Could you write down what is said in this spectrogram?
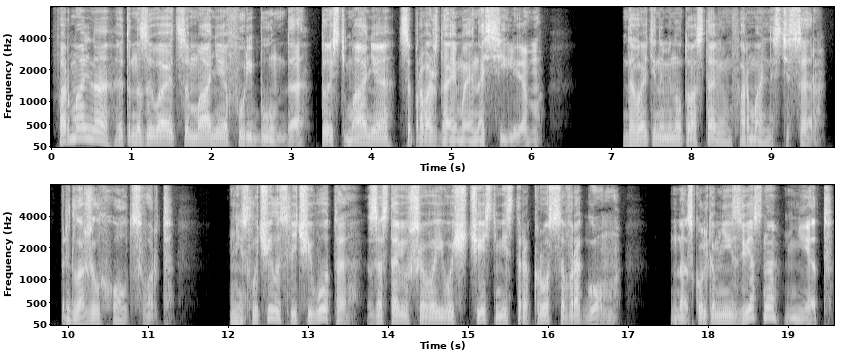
Формально это называется мания фурибунда, то есть мания, сопровождаемая насилием. «Давайте на минуту оставим формальности, сэр», — предложил Холдсворт. «Не случилось ли чего-то, заставившего его счесть мистера Кросса врагом?» «Насколько мне известно, нет».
